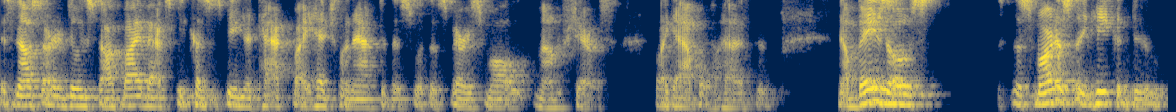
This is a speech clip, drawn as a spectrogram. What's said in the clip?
has now started doing stock buybacks because it's being attacked by hedge fund activists with this very small amount of shares, like Apple has. Now Bezos, the smartest thing he could do,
